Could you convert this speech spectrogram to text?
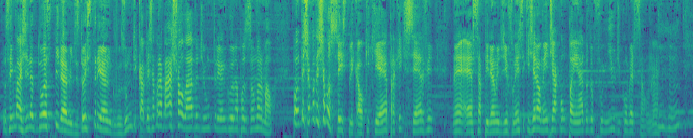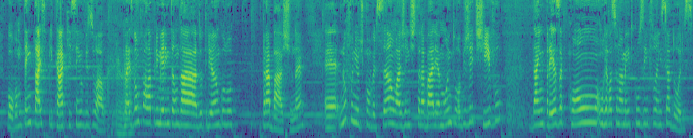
Então você imagina duas pirâmides, dois triângulos, um de cabeça para baixo ao lado de um triângulo na posição normal. Bom, deixa, vou deixar você explicar o que, que é, para que, que serve né, essa pirâmide de influência que geralmente é acompanhada do funil de conversão, né? Uhum. Bom, vamos tentar explicar aqui sem o visual. Uhum. Mas vamos falar primeiro então da, do triângulo para baixo, né? É, no funil de conversão, a gente trabalha muito o objetivo da empresa com o relacionamento com os influenciadores.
